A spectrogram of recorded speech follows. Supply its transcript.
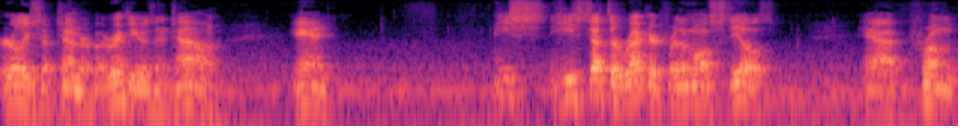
early September, but Ricky was in town, and he he set the record for the most steals. Yeah, from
